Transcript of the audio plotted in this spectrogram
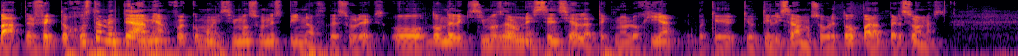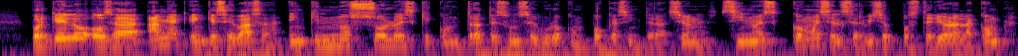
Va, perfecto. Justamente AMIA fue como hicimos un spin-off de Surex, o donde le quisimos dar una esencia a la tecnología que, que utilizamos, sobre todo para personas. ¿Por qué lo, o sea, AMIAC en qué se basa? En que no solo es que contrates un seguro con pocas interacciones, sino es cómo es el servicio posterior a la compra.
